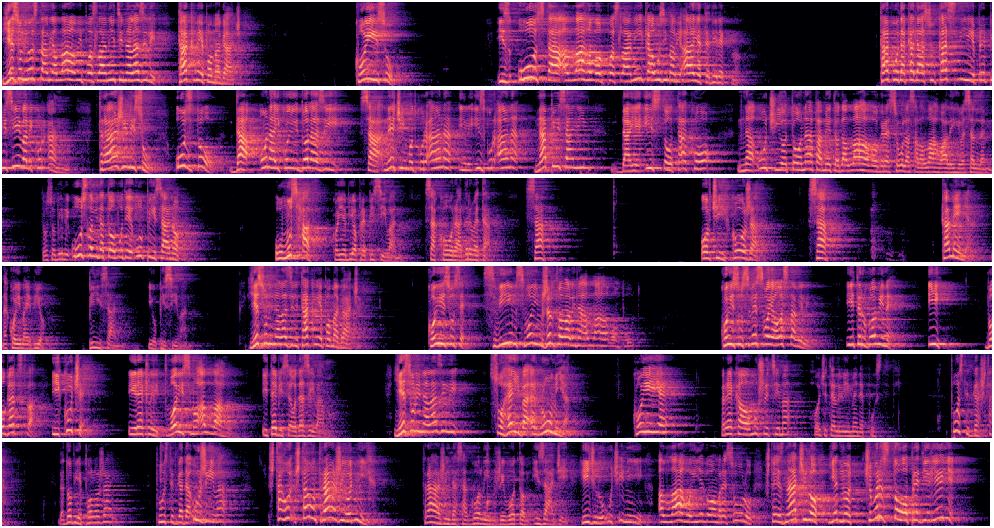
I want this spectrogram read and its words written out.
jesu li ostali Allahovi poslanici nalazili takve pomagače koji su iz usta Allahovog poslanika uzimali ajete direktno. Tako da kada su kasnije prepisivali Kur'an, tražili su uz to da onaj koji dolazi sa nečim od Kur'ana ili iz Kur'ana napisanim da je isto tako naučio to na pamet od Allahovog Resula sallallahu alaihi ve sellem. To su bili uslovi da to bude upisano u mushaf koji je bio prepisivan sa kora drveta, sa ovčih koža, sa kamenja na kojima je bio pisan i upisivan. Jesu li nalazili takve pomagače koji su se svim svojim žrtvovali na Allahovom putu? Koji su sve svoje ostavili i trgovine i bogatstva i kuće i rekli tvoji smo Allahu i tebi se odazivamo. Jesu li nalazili Suhejba Rumija koji je rekao mušricima, hoćete li vi mene pustiti? Pustit ga šta? Da dobije položaj? Pustit ga da uživa? Šta, šta on traži od njih? Traži da sa golim životom izađe, hijđru učini Allahu i njegovom Resulu, što je značilo jedno čvrsto opredjeljenje.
